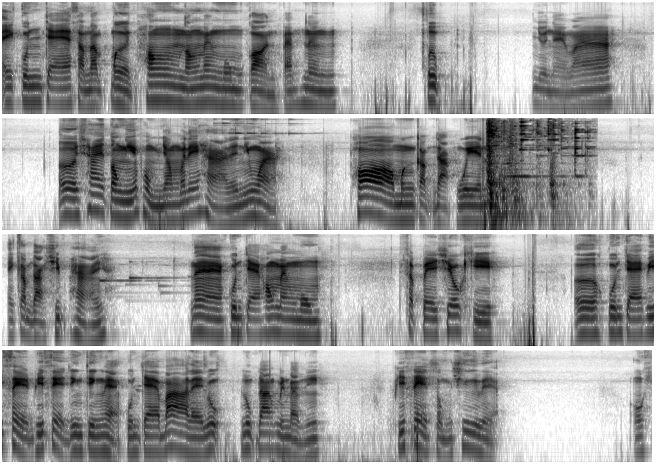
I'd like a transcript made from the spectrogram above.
ไอ้กุญแจสำหรับเปิดห้องน้องแมงมุมก่อนแป๊บหนึ่งปึ๊บ อยู่ไหนวะ เออใช่ตรงนี้ผมยังไม่ได้หาเลยนี่หว่า พ่อมึงกับดักเวนไอ้กับดักชิปหาย แน่กุญแจห้องแมงมุม สเปเชียลคีย์เออ กุญแจพิเศษพิเศษจริงๆแหละ กุญแจบ้าอะไรรูปรูปร่างเป็นแบบนี้ พิเศษสมชื่อเลยอะ โอเค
